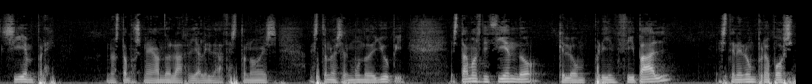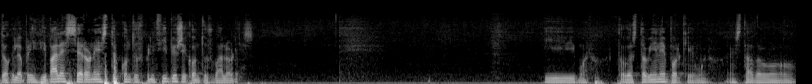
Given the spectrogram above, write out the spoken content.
siempre. No estamos negando la realidad, esto no es esto no es el mundo de Yuppie. Estamos diciendo que lo principal es tener un propósito, que lo principal es ser honesto con tus principios y con tus valores. Y bueno, todo esto viene porque bueno, he estado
